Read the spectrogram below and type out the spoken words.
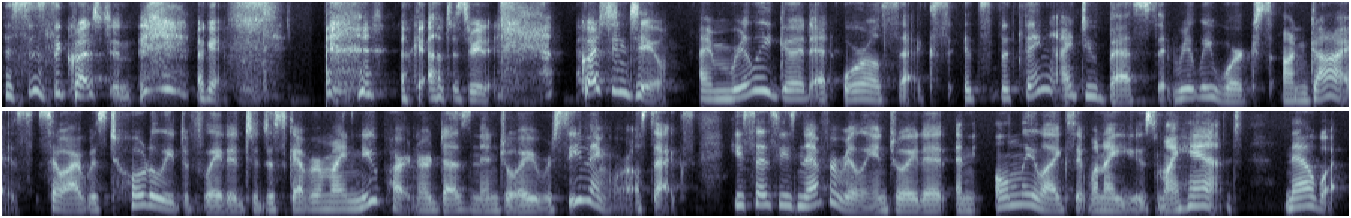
This is the question. Okay okay, I'll just read it. Question two I'm really good at oral sex. It's the thing I do best that really works on guys. So I was totally deflated to discover my new partner doesn't enjoy receiving oral sex. He says he's never really enjoyed it and only likes it when I use my hand. Now what?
